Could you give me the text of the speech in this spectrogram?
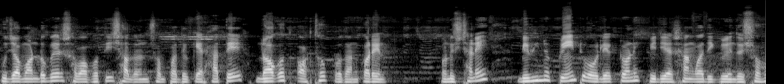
পূজা মণ্ডপের সভাপতি সাধারণ সম্পাদকের হাতে নগদ অর্থ প্রদান করেন। অনুষ্ঠানে বিভিন্ন প্রিন্ট ও ইলেকট্রনিক মিডিয়ার সাংবাদিকবৃন্দ সহ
